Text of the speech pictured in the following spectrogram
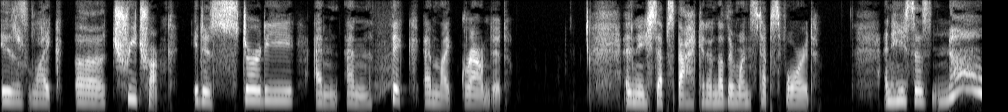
is like a tree trunk it is sturdy and and thick and like grounded. And he steps back and another one steps forward. And he says, No,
